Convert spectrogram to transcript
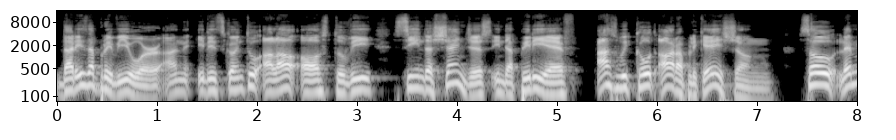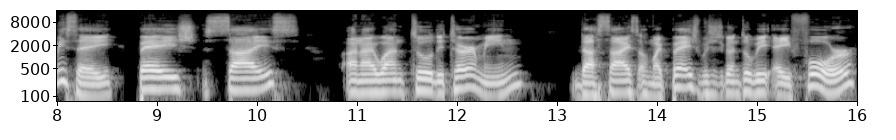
That is the previewer and it is going to allow us to be seeing the changes in the PDF as we code our application. So let me say page size and I want to determine the size of my page which is going to be A4.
